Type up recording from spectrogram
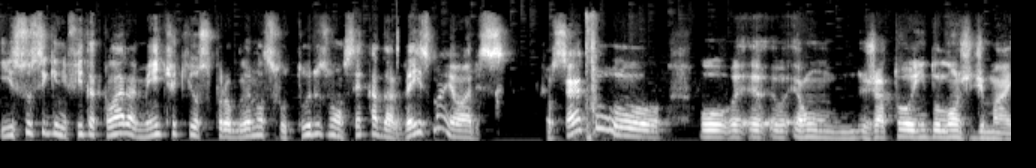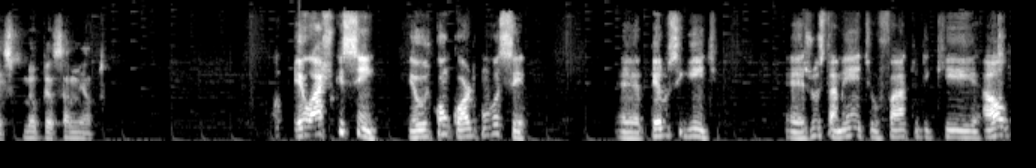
Isso significa claramente que os problemas futuros vão ser cada vez maiores. Estou certo ou, ou é, é, é um, já estou indo longe demais meu pensamento? Eu acho que sim. Eu concordo com você. É, pelo seguinte, é justamente o fato de que ao,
